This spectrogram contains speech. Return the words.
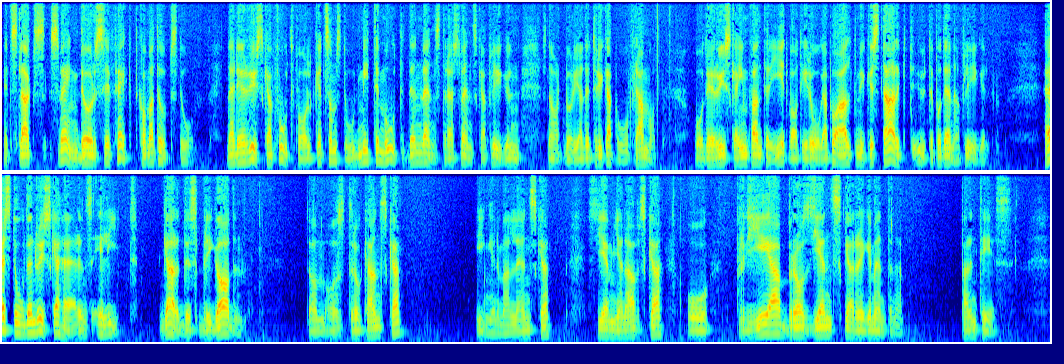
Ett slags svängdörrseffekt kom att uppstå när det ryska fotfolket som stod mitt emot den vänstra svenska flygeln snart började trycka på framåt. Och det ryska infanteriet var till råga på allt mycket starkt ute på denna flygel. Här stod den ryska härens elit, Gardesbrigaden. De Ostrokanska, Ingermanländska, Sjemjanavska och Prjeabrozjenska regementerna. Parentes.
